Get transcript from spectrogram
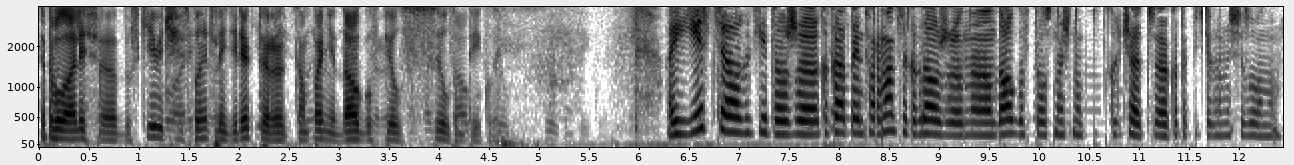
Это была Олеся Душкевич, исполнительный директор компании Даугавпилс Силтон Тиклы. А есть э, какие-то уже, какая-то информация, когда уже на Даугавпилс начнут подключать э, к отопительному сезону?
